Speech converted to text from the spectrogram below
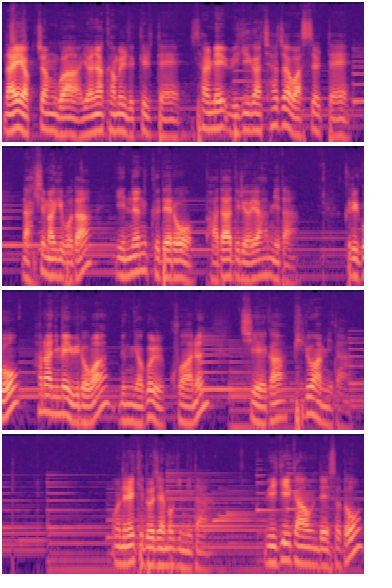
나의 약점과 연약함을 느낄 때, 삶의 위기가 찾아왔을 때 낙심하기보다 있는 그대로 받아들여야 합니다. 그리고 하나님의 위로와 능력을 구하는 지혜가 필요합니다. 오늘의 기도 제목입니다. 위기 가운데서도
